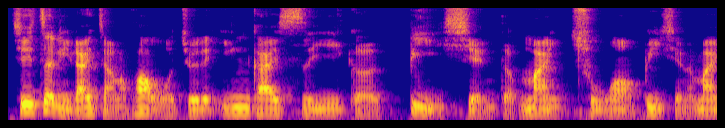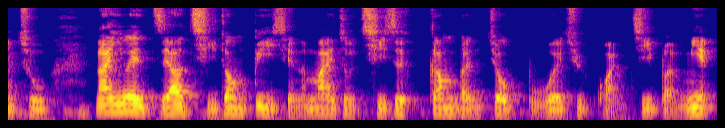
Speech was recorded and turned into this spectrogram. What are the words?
其实这里来讲的话，我觉得应该是一个避险的卖出哦，避险的卖出。那因为只要启动避险的卖出，其实根本就不会去管基本面。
